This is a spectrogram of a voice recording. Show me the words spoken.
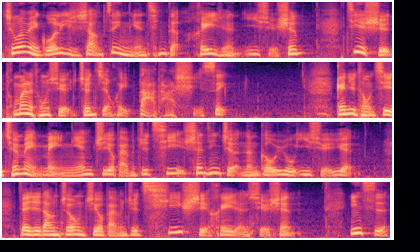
成为美国历史上最年轻的黑人医学生。届时，同班的同学整整会大他十岁。根据统计，全美每年只有百分之七申请者能够入医学院，在这当中，只有百分之七是黑人学生。因此，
